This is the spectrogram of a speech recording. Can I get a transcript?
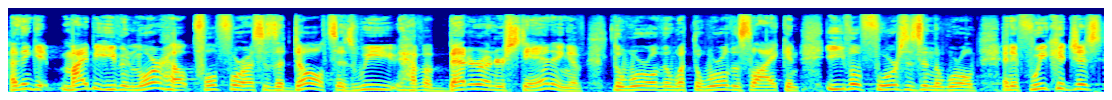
I think it might be even more helpful for us as adults as we have a better understanding of the world and what the world is like and evil forces in the world. And if we could just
